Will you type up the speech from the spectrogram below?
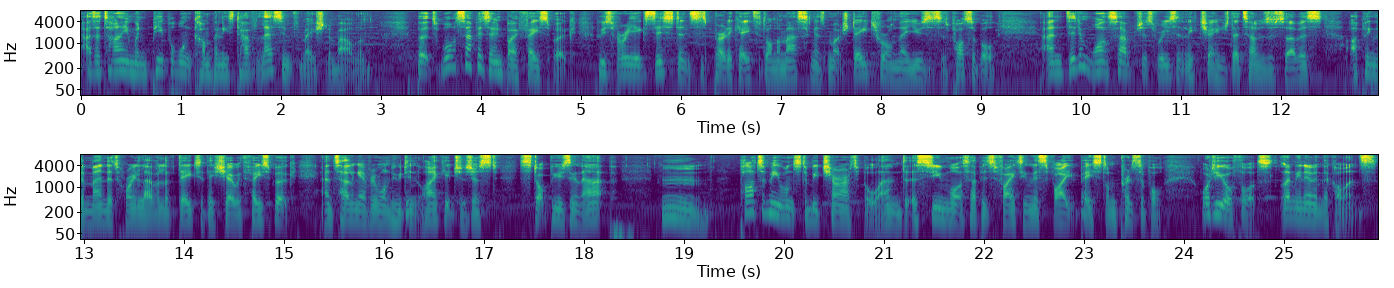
at a time when people want companies to have less information about them. But WhatsApp is owned by Facebook, whose very existence is predicated on amassing as much data on their users as possible. And didn't WhatsApp just recently change their terms of service, upping the mandatory level of data they share with Facebook and telling everyone who didn't like it to just stop using the app? Hmm. Part of me wants to be charitable and assume WhatsApp is fighting this fight based on principle. What are your thoughts? Let me know in the comments.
